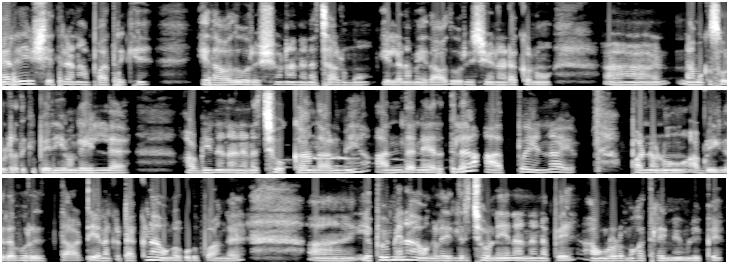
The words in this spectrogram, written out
நிறைய விஷயத்தில் நான் பார்த்துருக்கேன். ஏதாவது ஒரு விஷயம் நான் நினச்சாலுமோ இல்லை நம்ம ஏதாவது ஒரு விஷயம் நடக்கணும் நமக்கு சொல்கிறதுக்கு பெரியவங்க இல்லை அப்படின்னு நான் நினச்சி உக்காந்தாலுமே அந்த நேரத்தில் அப்போ என்ன பண்ணணும் அப்படிங்கிற ஒரு தாட் எனக்கு டக்குன்னு அவங்க கொடுப்பாங்க. எப்போவுமே நான் அவங்கள எந்திரிச்சோடனே நான் நினப்பேன். அவங்களோட முகத்துலையுமே முழிப்பேன்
